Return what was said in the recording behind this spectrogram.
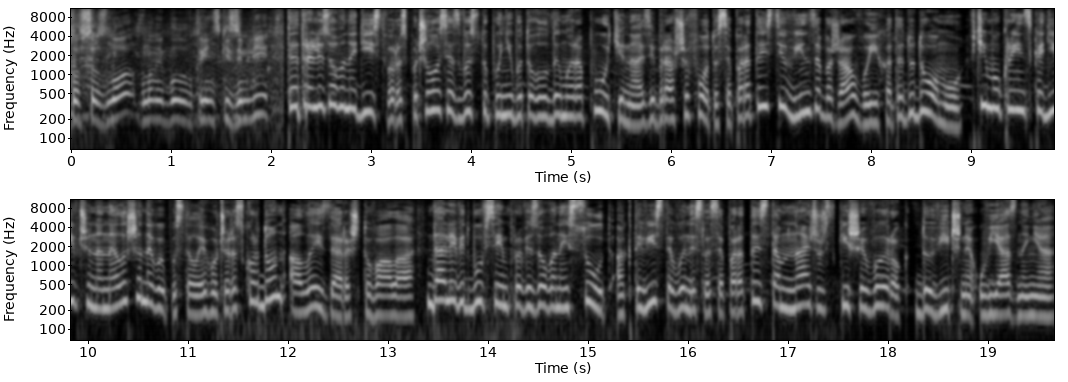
то все зло воно не було в українській землі. Театралізоване дійство розпочалося з виступу нібито Володимира Путіна. Зібравши фото сепаратистів, він забажав виїхати додому. Втім, українська дівчина не лише не випустила його через кордон, але й заарештувала. Далі відбувся імпровізований суд. Активісти винесли сепаратистам найжорсткіший вирок довічне ув'язнення.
